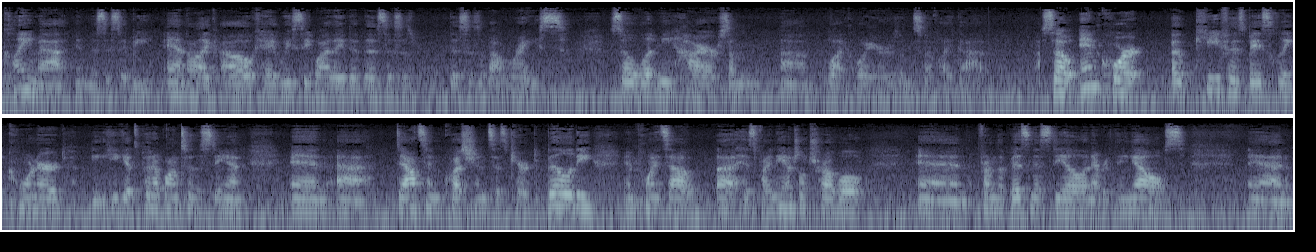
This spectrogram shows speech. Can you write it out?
claim at in Mississippi. And they're like, oh, okay, we see why they did this. This is this is about race. So let me hire some um, black lawyers and stuff like that. So in court, O'Keefe is basically cornered. He gets put up onto the stand, and uh, Downson questions his characterability and points out uh, his financial trouble and from the business deal and everything else, and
